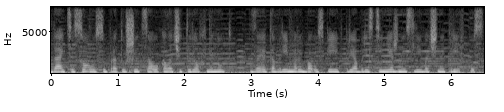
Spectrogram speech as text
дайте соусу протушиться около 4 минут, за это время рыба успеет приобрести нежный сливочный привкус.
